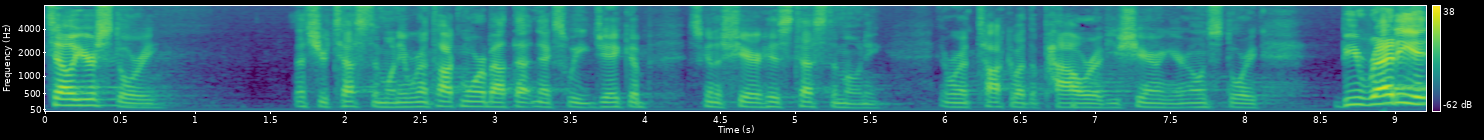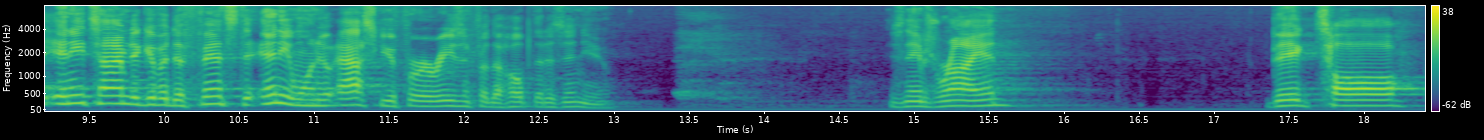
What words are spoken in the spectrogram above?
Tell your story. That's your testimony. We're going to talk more about that next week. Jacob is going to share his testimony, and we're going to talk about the power of you sharing your own story. Be ready at any time to give a defense to anyone who asks you for a reason for the hope that is in you. His name's Ryan. Big, tall,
